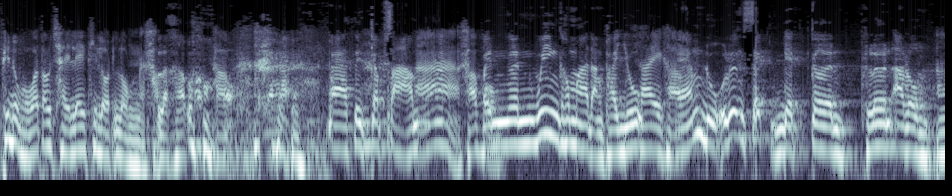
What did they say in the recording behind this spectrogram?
พี่หนุ่มผมว่าต้องใช้เลขที่ลดลงนะครับเหรอครับครับ นะฮะแปดติดกับ3อ่าครับผมเป็นเงินวิ่งเข้ามาดั่งพายุใช่ครับ แถมดุเรื่องเซ็กเด็ดเกินเพลินอารมณ์ อ่า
